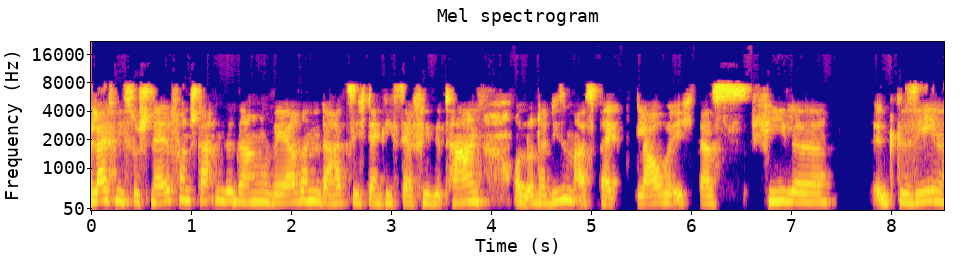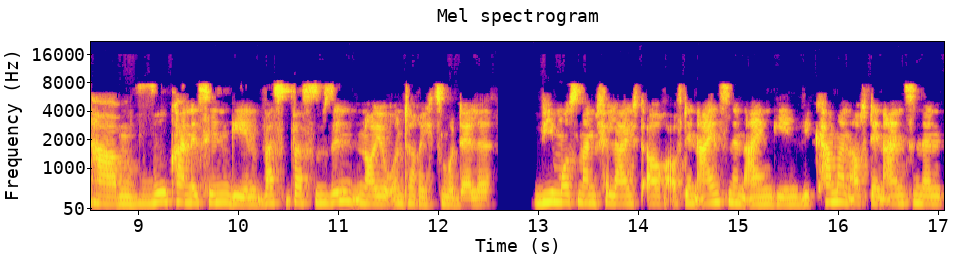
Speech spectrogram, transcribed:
vielleicht nicht so schnell vonstatten gegangen wären. Da hat sich, denke ich, sehr viel getan. Und unter diesem Aspekt glaube ich, dass viele gesehen haben, wo kann es hingehen? Was, was sind neue Unterrichtsmodelle? Wie muss man vielleicht auch auf den Einzelnen eingehen? Wie kann man auf den Einzelnen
